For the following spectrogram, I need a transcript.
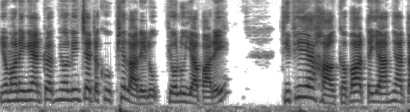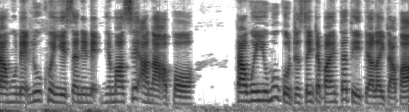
မြန်မာနိုင်ငံအတွက်မျှော်လင့်ချက်တစ်ခုဖြစ်လာတယ်လို့ပြောလို့ရပါတယ်ဒီဖြစ်ရဟာကမ္ဘာတရားမျှတမှုနဲ့လူခွင့်ရေးစနစ်နဲ့မြန်မာစစ်အာဏာအပေါ်တာဝန်ယူမှုကိုတစိမ့်တစ်ပိုင်းသက်သေပြလိုက်တာပါ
